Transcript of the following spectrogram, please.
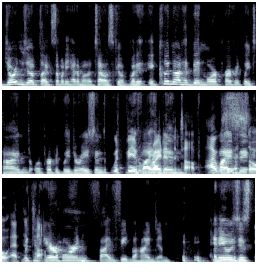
Jordan joked like somebody had him on a telescope, but it, it could not have been more perfectly timed or perfectly durationed with being if I had right at the top. I if I was so at the top with top. an air horn five feet behind him. and it was just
